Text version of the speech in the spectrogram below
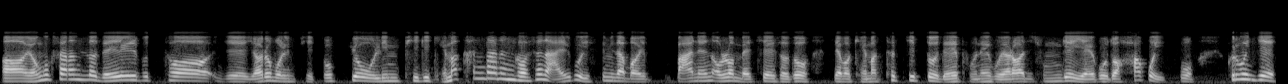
어, 영국 사람들도 내일부터 이제 여름 올림픽, 도쿄 올림픽이 개막한다는 것은 알고 있습니다. 뭐 많은 언론 매체에서도 이제 뭐 개막 특집도 내보내고 여러 가지 중계 예고도 하고 있고 그리고 이제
